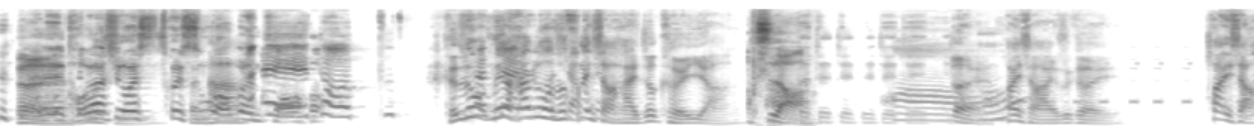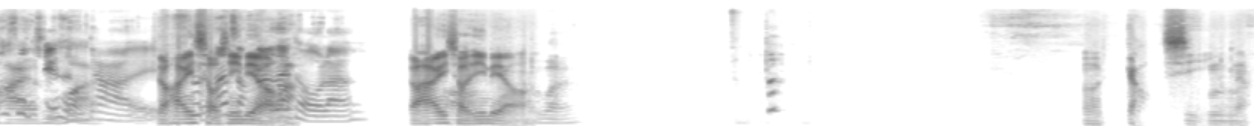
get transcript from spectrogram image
投下去会会输我，不能哎，投。投 可是如果没有他，如果是坏小孩就可以啊。是哦，对对对对对对，哦，对，坏小孩是可以，坏小孩很坏。很大哎。小孩你小心一点好吧大再投呃搞谐音啊。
